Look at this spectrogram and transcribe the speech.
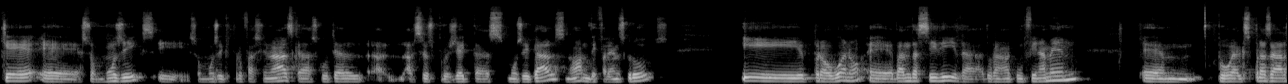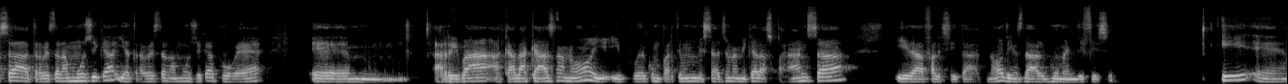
que eh, són músics i són músics professionals, cadascú té el, el, els seus projectes musicals no? amb diferents grups, i, però bueno, eh, van decidir de, durant el confinament eh, poder expressar-se a través de la música i a través de la música poder eh, arribar a cada casa no? I, i poder compartir un missatge una mica d'esperança i de felicitat no? dins del moment difícil. I eh,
